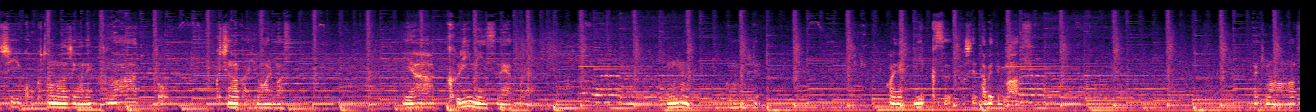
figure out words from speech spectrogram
しい黒糖の味がねふわーっと口の中広がります。いやークリーミーですねこれ。うん。美味しい。これねミックスして食べてみます。いただきます。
